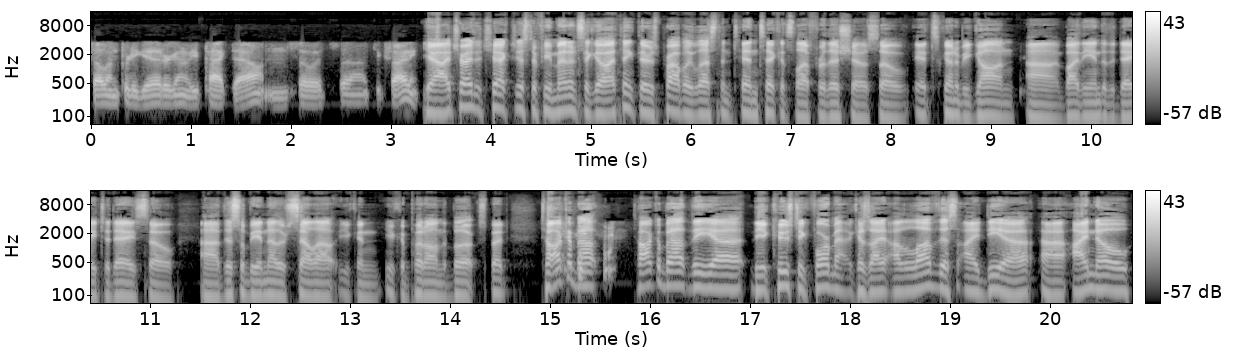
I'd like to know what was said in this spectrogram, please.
selling pretty good. Are going to be packed out, and so it's uh, it's exciting. Yeah, I tried to check just a few minutes ago. I think there's probably less than 10 tickets left for this show. So it's going to be gone uh, by the end of the day today. So uh, this will be another sellout you can you can put on the books. But talk about talk about the uh, the acoustic format because I, I love this idea. Uh, I know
